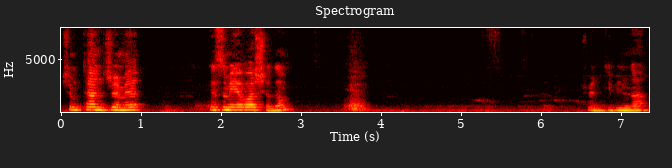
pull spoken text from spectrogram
Şimdi tencereme dizmeye başladım. Şöyle dibinden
